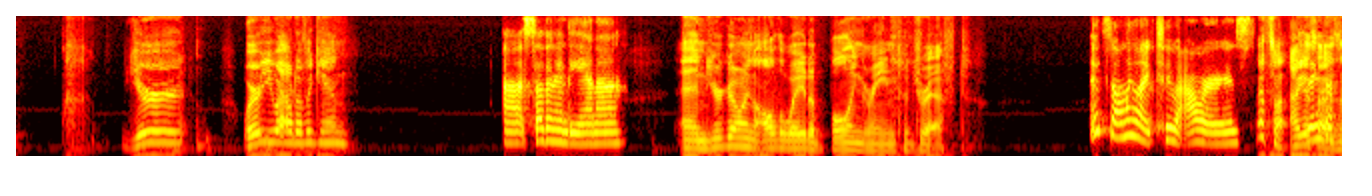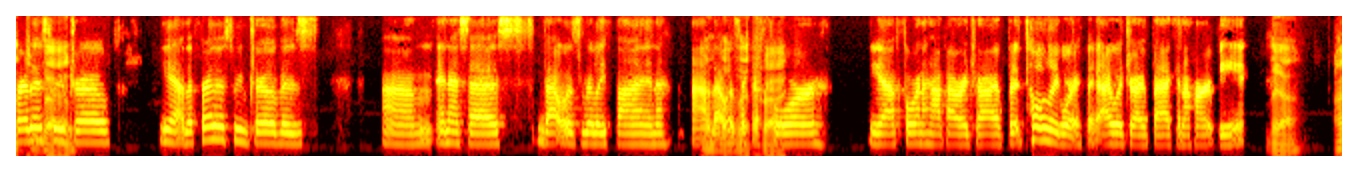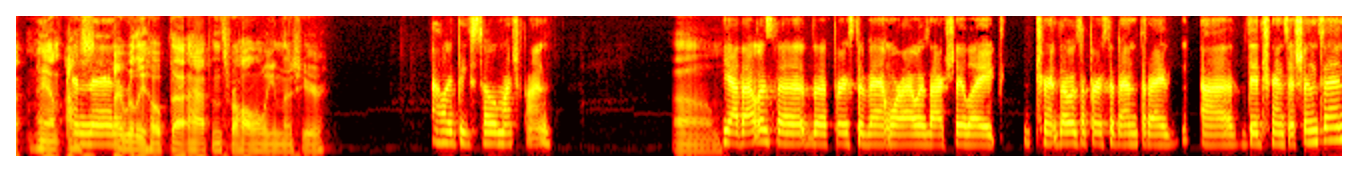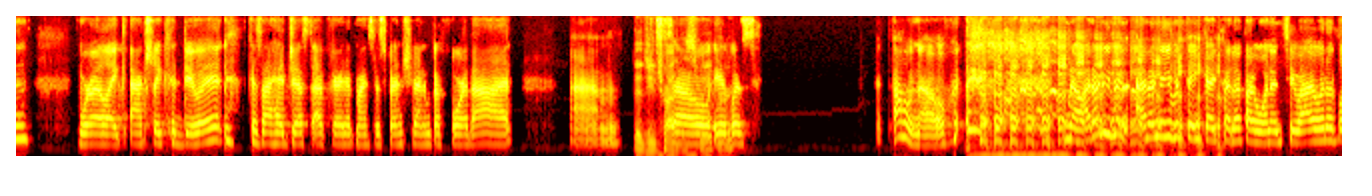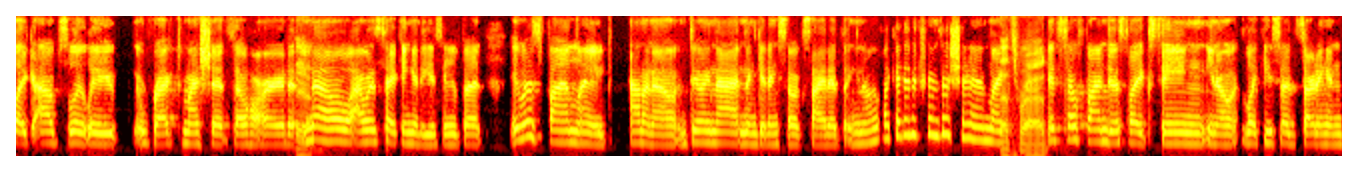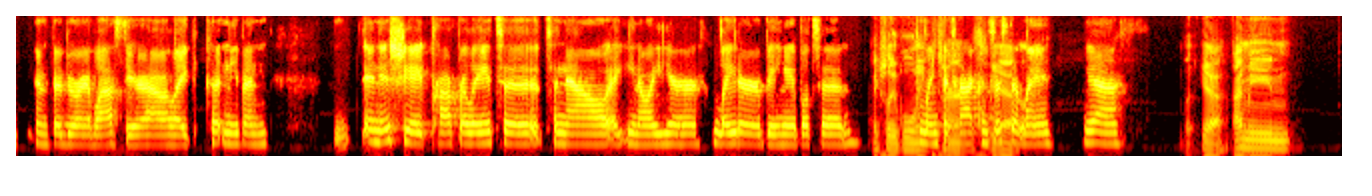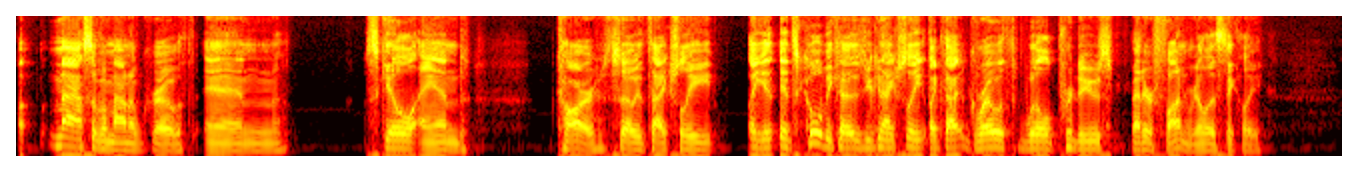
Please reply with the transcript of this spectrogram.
you're where are you out of again? Uh, Southern Indiana, And you're going all the way to Bowling Green to drift. it's only like two hours. That's not. I I think that the furthest we drove, yeah, the furthest we drove is um, NSS. That was really fun. Uh, that was like that a four, yeah, four and a half hour drive, but it's totally worth it. I would drive back in a heartbeat. Yeah. I, man, I, then- I really hope that happens for Halloween this year. That would be so much fun. Um, Yeah, that was the the first event where I was actually like that was the first event that I uh, did transitions in, where I like actually could do it because I had just upgraded my suspension before that. Um, did you try so it was. Oh no, no! I don't even. I don't even think I could if I wanted to. I would have like absolutely wrecked my shit so hard. Yeah. No, I was taking it easy, but it was fun. Like I don't know, doing that and then getting so excited that you know, like I did a transition. Like That's rad. it's so fun just like seeing you know like you said starting in, in february of last year how I, like couldn't even initiate properly to to now uh, you know a year later being able to Actually, link, link, the track consistently yeah. yeah i mean a massive amount of growth in skill and car. So it's actually like it, it's cool because you can actually like that growth will produce better fun realistically.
